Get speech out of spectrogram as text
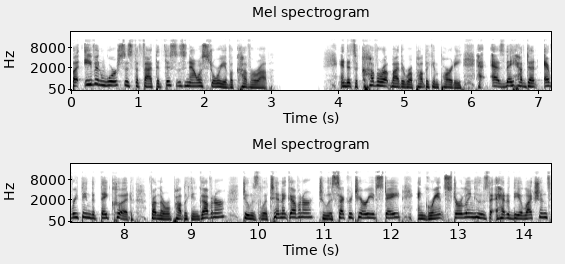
but even worse is the fact that this is now a story of a cover up. And it's a cover up by the Republican Party as they have done everything that they could from the Republican governor to his lieutenant governor to his secretary of state and Grant Sterling, who's the head of the elections,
